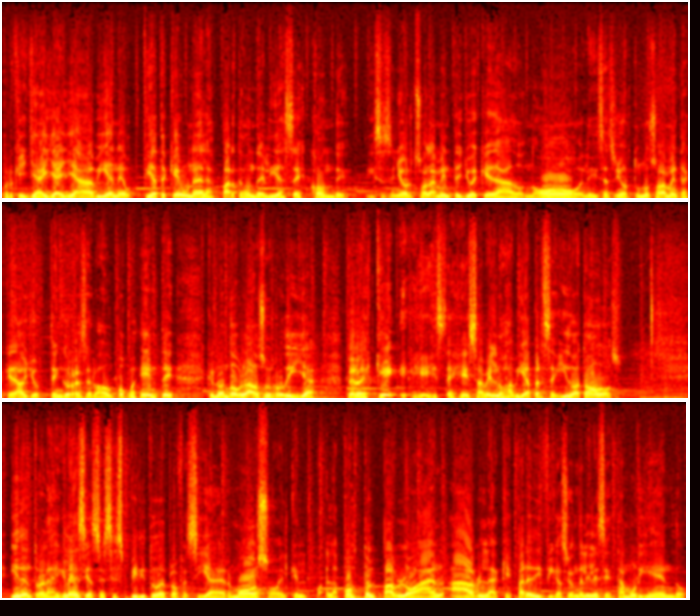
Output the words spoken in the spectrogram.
Porque ya ella ya había... Fíjate que una de las partes donde Elías se esconde, dice, Señor, solamente yo he quedado. No, le dice, Señor, tú no solamente has quedado, yo tengo reservado un poco de gente que no han doblado sus rodillas. Pero es que Jezabel los había perseguido a todos. Y dentro de las iglesias, ese espíritu de profecía hermoso, el que el, apóstol Pablo habla, que es para edificación de la iglesia, está muriendo.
